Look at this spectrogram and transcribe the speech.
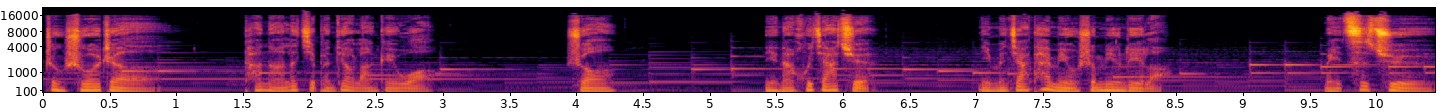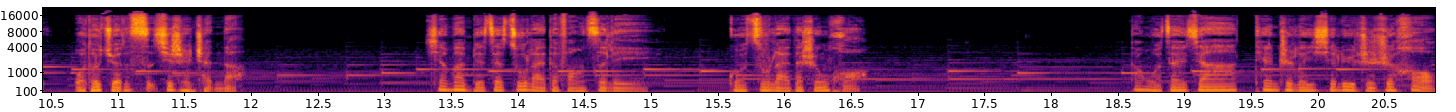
正说着，他拿了几盆吊兰给我，说：“你拿回家去，你们家太没有生命力了。每次去，我都觉得死气沉沉的。千万别在租来的房子里过租来的生活。”当我在家添置了一些绿植之后，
